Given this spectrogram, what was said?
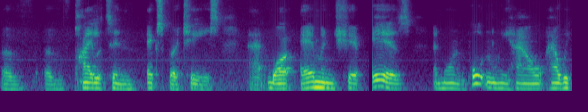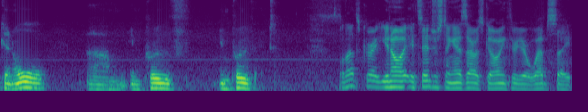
of, of piloting expertise, at what airmanship is, and more importantly, how how we can all um, improve improve it. Well, that's great. You know, it's interesting as I was going through your website.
